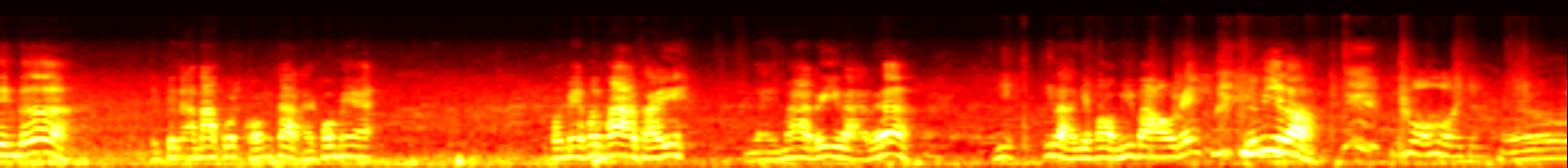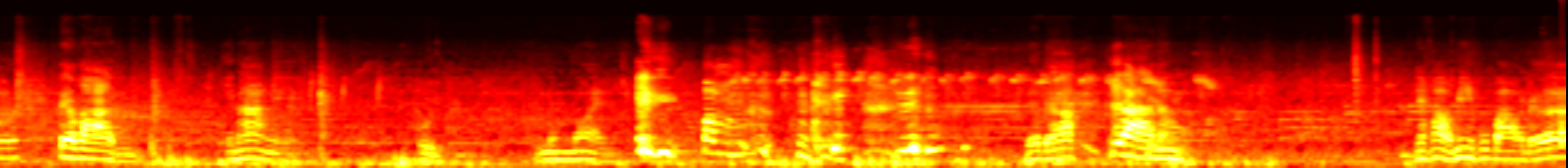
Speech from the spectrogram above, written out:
ก่งๆเด้อให้เป็นอนาคตของชาติให้พ่อแม่พ่อแม่เพิ่มผ้าอาศัยใหญ่มากเด้ออีหลาเด้ออีอีหลาอย่าฟ้ามีเบาเด้หรือมีเหรอ บ่จ้ะเออแต่ว่าอีนางนี่คุณ นุ่มน้อย ปังเดี๋ยวเดี๋ยวกีฬาหนึ่งอย่าเฝ้ามีผู้เบาเด้อ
